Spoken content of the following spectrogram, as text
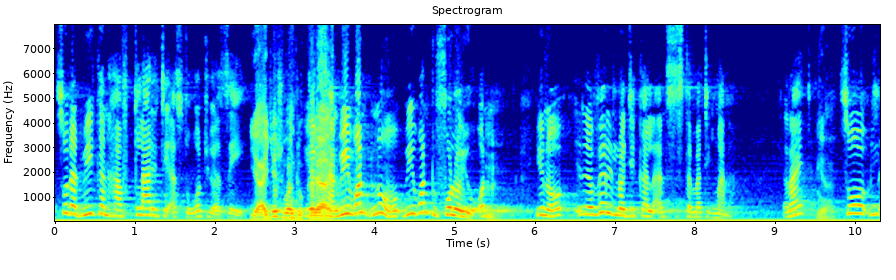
so that we can have clarity as to what you are saying. yeah, I just want to You understand? We want no, we want to follow you on, you know, in a very logical and systematic manner. right? Yeah. So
